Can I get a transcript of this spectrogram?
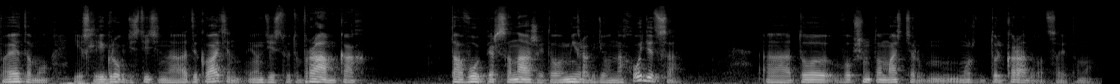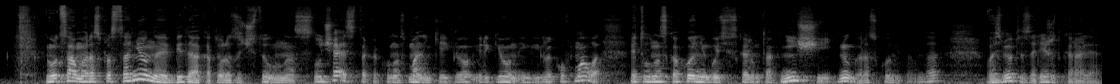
Поэтому, если игрок действительно адекватен, и он действует в рамках того персонажа и того мира, где он находится, а, то, в общем-то, мастер может только радоваться этому. Ну вот самая распространенная беда, которая зачастую у нас случается, так как у нас маленький регион и игроков мало, это у нас какой-нибудь, скажем так, нищий, ну городской там, да, возьмет и зарежет короля.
